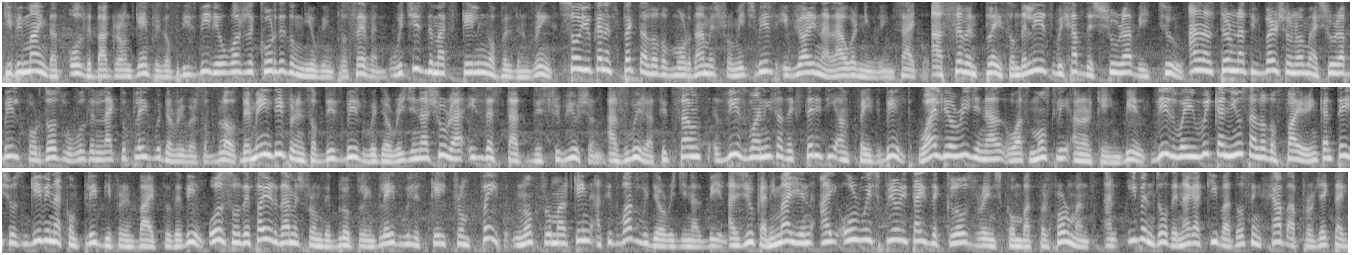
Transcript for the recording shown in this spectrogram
Keep in mind that all the background gameplay of this video was recorded on New Game Plus 7, which is the max scaling of Elden Ring, so you can expect a lot of more damage from each build if you are in a lower New Game cycle. As 7th place on the list we have the Shura V2, an alternative version of my Shura build for those who wouldn't like to play with the Rivers of Blood. The main difference of this build with the original Shura is the stats distribution. As weird as it sounds, this one is a dexterity and faith build, while the original was mostly an arcane build. This way we can use a lot of fire incantations giving a complete different vibe to the build. Also the fire damage from the Blood Flame Blade will scale from Faith, not from Arcane as it was with the original build. As you can imagine, I always prioritize the close range combat performance, and even though the Nagakiba doesn't have a projectile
